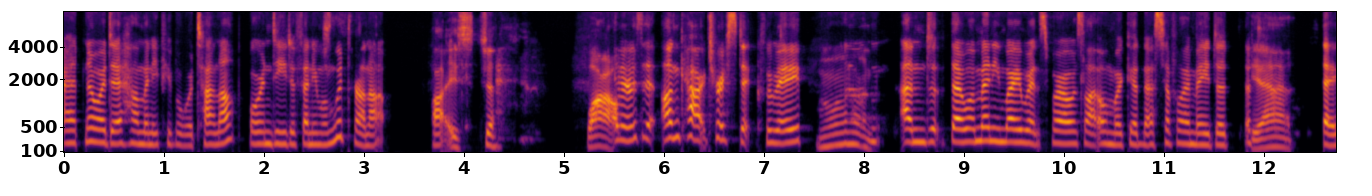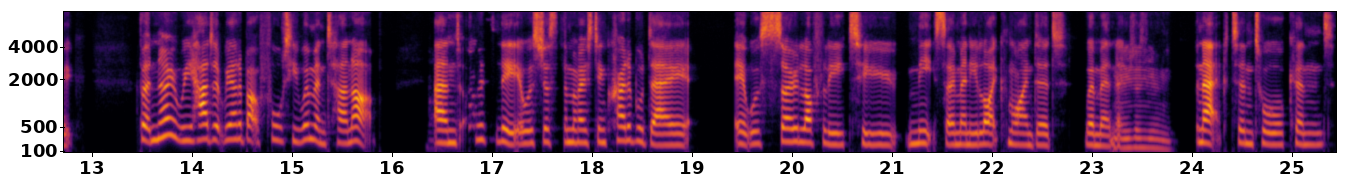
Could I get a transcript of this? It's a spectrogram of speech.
I had no idea how many people would turn up, or indeed if anyone would turn up. That is just wow. it was uncharacteristic for me. Mm. Um, and there were many moments where I was like, "Oh my goodness, have I made a, a yeah mistake?" But no, we had it. We had about forty women turn up, and honestly, it was just the most incredible day. It was so lovely to meet so many like-minded women and connect and talk and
